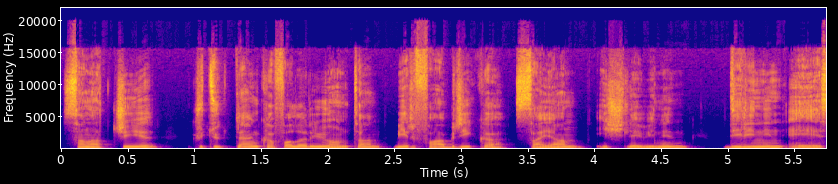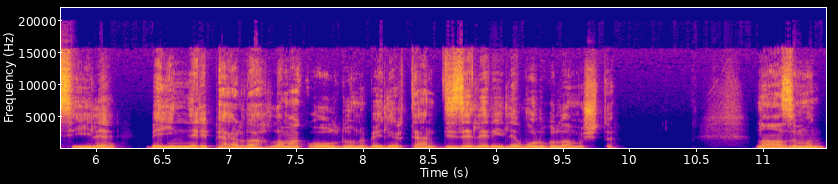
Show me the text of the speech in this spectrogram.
sanatçıyı kütükten kafaları yontan bir fabrika sayan işlevinin dilinin e'siyle beyinleri perdahlamak olduğunu belirten dizeleriyle vurgulamıştı. Nazım'ın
